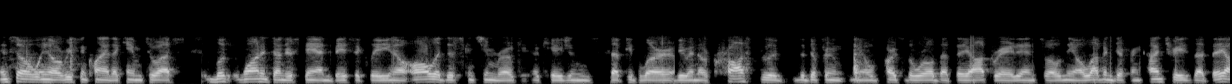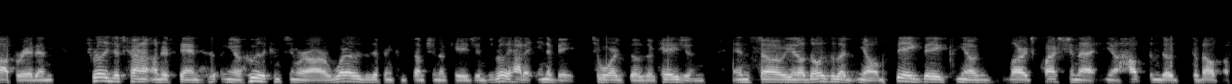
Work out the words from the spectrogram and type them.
And so you know a recent client that came to us look, wanted to understand basically, you know, all the just consumer occasions that people are doing across the, the different, you know, parts of the world that they operate in. So, you know, 11 different countries that they operate in. To really just kind of understand, you know, who the consumer are, what are the different consumption occasions, really how to innovate towards those occasions. And so, you know, those are the, you know, big, big, you know, large question that, you know, help them to develop a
